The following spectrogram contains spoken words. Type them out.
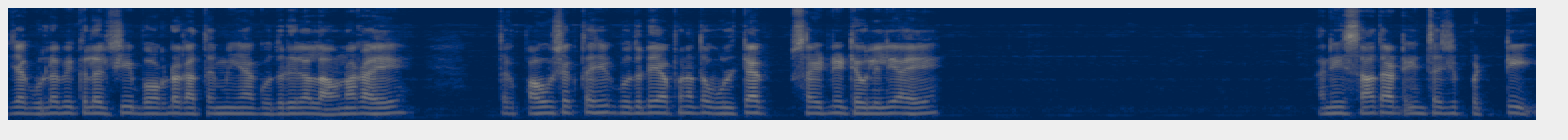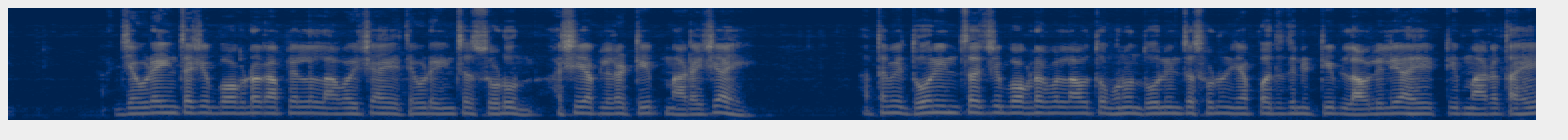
या गुलाबी कलरची बॉर्डर आता मी या गुदडीला लावणार आहे. तर पाहू शकता ही गुदडी आपण आता उलट्या साईडने ठेवलेली आहे. आणि सात आठ इंचाची पट्टी जेवढ्या इंचाची बॉर्डर आपल्याला लावायची आहे तेवढे इंच सोडून अशी आपल्याला टीप मारायची आहे. आता मी दोन इंचाची बॉर्डर लावतो म्हणून दोन इंच सोडून या पद्धतीने टीप लावलेली आहे टीप मारत आहे.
